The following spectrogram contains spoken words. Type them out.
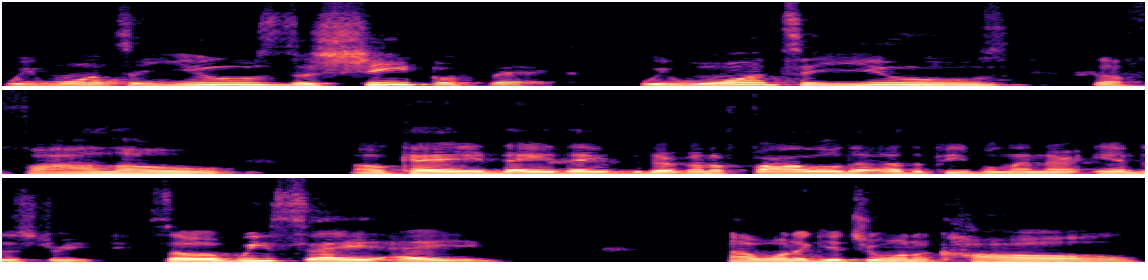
We want to use the sheep effect. We want to use the follow. Okay, they they they're gonna follow the other people in their industry. So if we say, "Hey, I want to get you on a call,"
